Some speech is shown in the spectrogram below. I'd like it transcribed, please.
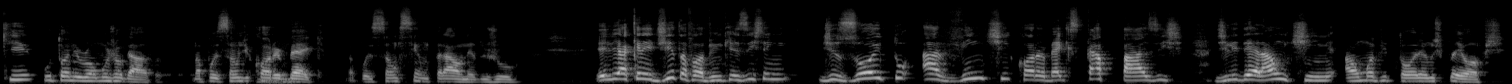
que o Tony Romo jogava. Na posição de quarterback, na posição central né, do jogo. Ele acredita, Flavinho, que existem 18 a 20 quarterbacks capazes de liderar um time a uma vitória nos playoffs.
